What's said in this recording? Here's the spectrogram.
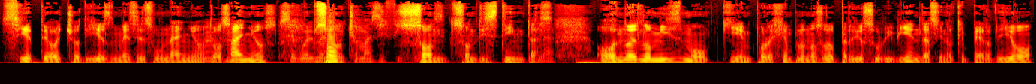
siete, ocho, diez meses, un año, dos años, son, mucho más difíciles. son, son distintas. O no es lo mismo quien, por ejemplo, no solo perdió su vivienda, sino que perdió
